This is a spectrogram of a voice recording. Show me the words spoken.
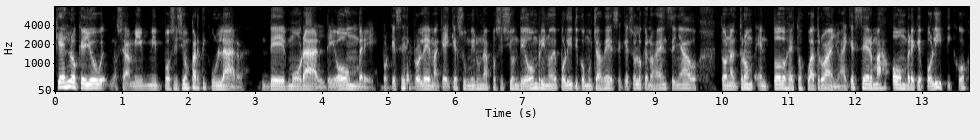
¿Qué es lo que yo, o sea, mi, mi posición particular de moral, de hombre, porque ese es el problema, que hay que asumir una posición de hombre y no de político muchas veces, que eso es lo que nos ha enseñado Donald Trump en todos estos cuatro años. Hay que ser más hombre que político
